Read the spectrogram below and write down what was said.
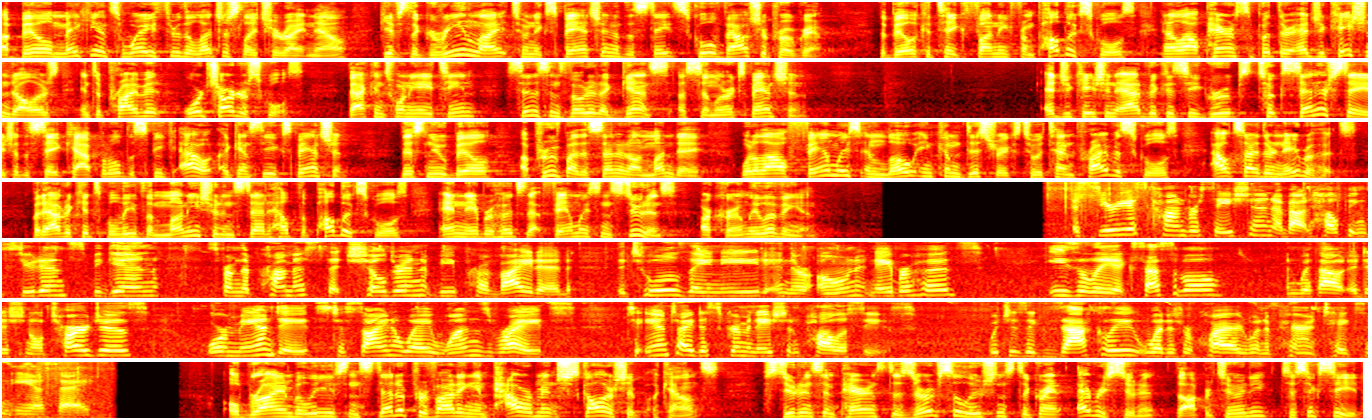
A bill making its way through the legislature right now gives the green light to an expansion of the state school voucher program. The bill could take funding from public schools and allow parents to put their education dollars into private or charter schools. Back in 2018, citizens voted against a similar expansion. Education advocacy groups took center stage at the state capitol to speak out against the expansion. This new bill, approved by the Senate on Monday, would allow families in low income districts to attend private schools outside their neighborhoods. But advocates believe the money should instead help the public schools and neighborhoods that families and students are currently living in. A serious conversation about helping students begins from the premise that children be provided the tools they need in their own neighborhoods, easily accessible and without additional charges or mandates to sign away one's rights to anti-discrimination policies, which is exactly what is required when a parent takes an ESA. O'Brien believes instead of providing empowerment scholarship accounts, students and parents deserve solutions to grant every student the opportunity to succeed.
